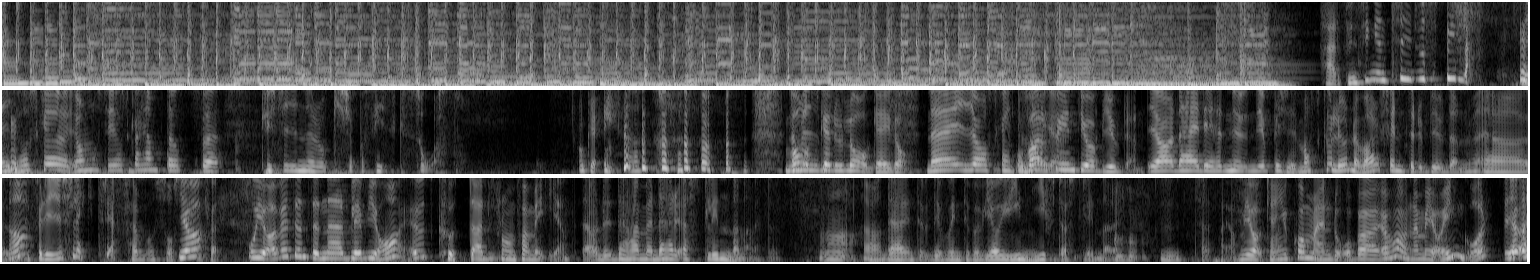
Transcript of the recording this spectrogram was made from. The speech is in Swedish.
Här finns ingen tid att spilla. Nej, jag ska, jag, måste, jag ska hämta upp eh, kusiner och köpa fisksås. Okej. Nej, Vad ska du laga idag? Nej, jag ska inte Och varför laga. är inte jag bjuden? Ja, nej, det, nu, ja, precis. Man skulle undra varför inte du bjuden. Eh, För det är ju släktträff hemma hos oss Ja, ikväll. och jag vet inte, när blev jag utkuttad från familjen? Ja, det, det, här, men det här är östlindarna, vet du. Ah. Ja, det här är inte, det var inte, jag är ju ingift östlindare. Mm, så att, Ja, men jag kan ju komma ändå bara, jaha, nej men jag ingår. ja,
